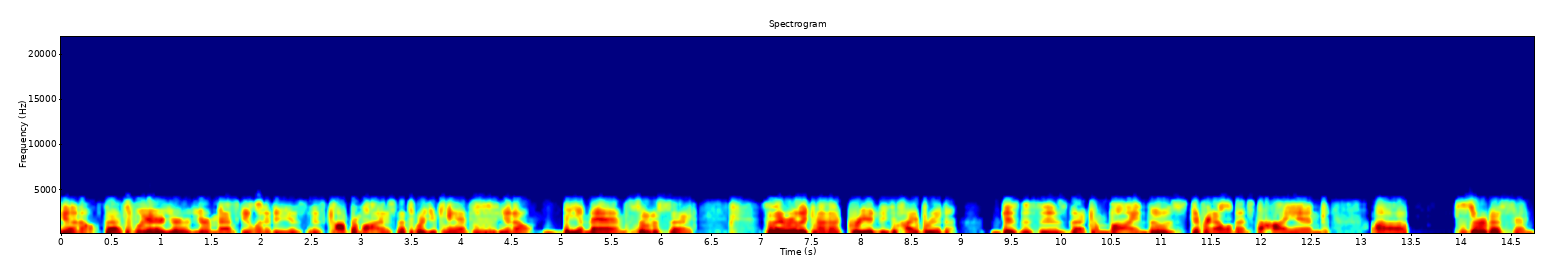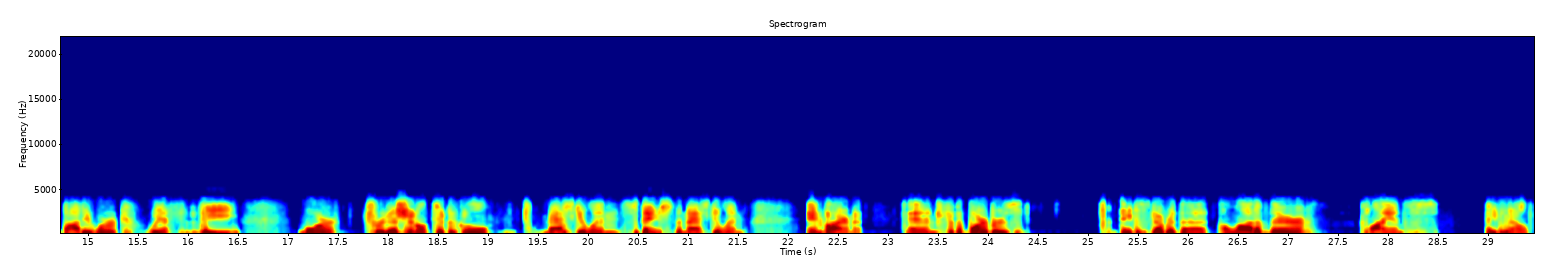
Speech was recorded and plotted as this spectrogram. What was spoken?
you know that's where your your masculinity is is compromised. That's where you can't you know be a man, so to say. So they really kind of created these hybrid businesses that combine those different elements, the high end uh, service and body work with the more traditional, typical masculine space, the masculine environment. And for the barbers, they discovered that a lot of their clients, they felt,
